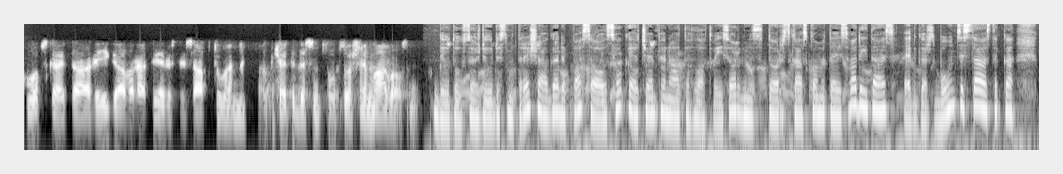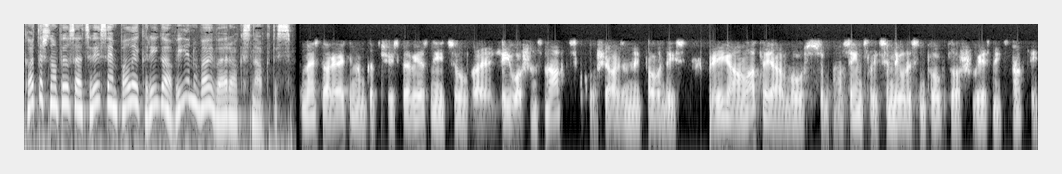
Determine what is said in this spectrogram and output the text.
Kopskaitā Rīgā varētu ierasties aptuveni 40 tūkstošiem ārvalstnieku. 2023. gada pasaules hokeja čempionāta Latvijas organizatoriskās komitejas vadītājs Edgars Buncis stāsta, ka katrs no pilsētas viesiem paliek Rīgā vienu vai vairākas naktis. Mēs tā rēķinam, ka šīs viesnīcu vai dzīvošanas naktis, ko šie ārzemnieki pavadīs Rīgā un Latvijā, būs no 100 līdz 120 tūkstošu viesnīcu naktī.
